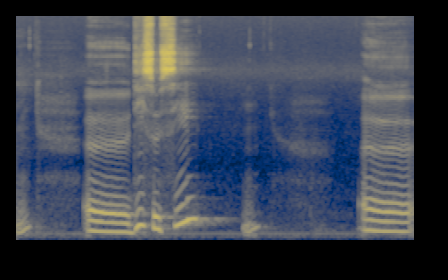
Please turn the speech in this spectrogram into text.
hein, dit ceci er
